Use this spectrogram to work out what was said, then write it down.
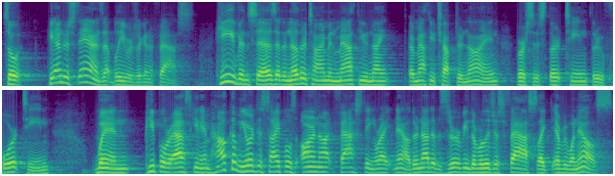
So he understands that believers are going to fast. He even says at another time in Matthew, 9, or Matthew chapter 9, verses 13 through 14, when people are asking him, How come your disciples are not fasting right now? They're not observing the religious fast like everyone else.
